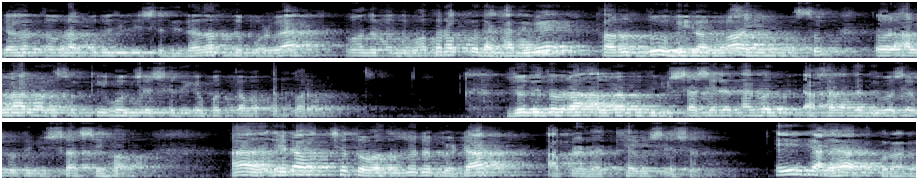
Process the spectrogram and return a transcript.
যখন তোমরা দ্বিধাদ্বন্দ্ব পড়বে, তোমাদের মধ্যে মতরক্য দেখা দিবে। ফারুদ্দু হিলাল্লাহি ওয়া রাসূল আল্লাহ আল্লাহ রাসূল কি বলছে সেদিকে প্রত্যাবর্তন করো। যদি তোমরা আল্লাহর প্রতি বিশ্বাসী থাকো, আখারাতে দিবসের প্রতি বিশ্বাসী হও। হ্যাঁ এটা হচ্ছে তোমাদের জন্য বেটার আপনার ব্যাখ্যা বিশ্লেষণ। এই যে আয়াত কোরআনে,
